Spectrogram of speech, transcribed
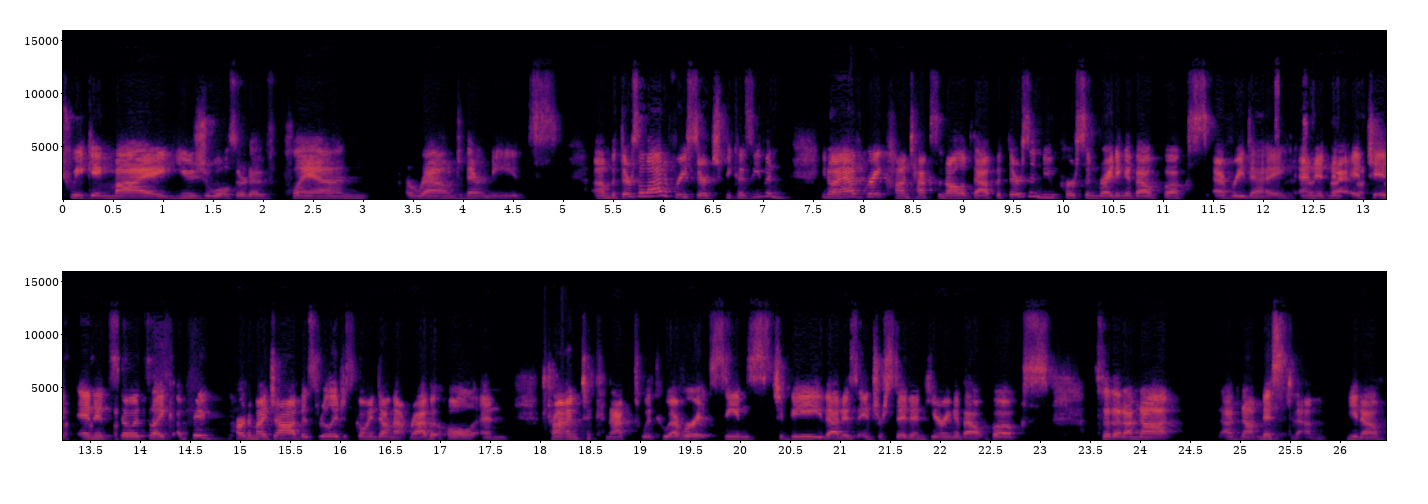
tweaking my usual sort of plan around their needs um, but there's a lot of research because even, you know, I have great contacts and all of that, but there's a new person writing about books every day. And it, it, it, and it's, so it's like a big part of my job is really just going down that rabbit hole and trying to connect with whoever it seems to be that is interested in hearing about books so that I'm not, I've not missed them, you know?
